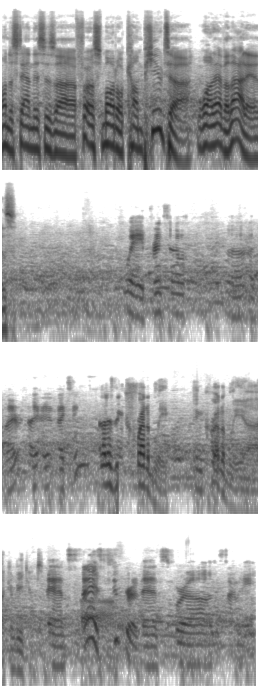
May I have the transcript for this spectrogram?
understand this is a first model computer, whatever that is. Wait, Prints out uh, a virus, a, a vaccine? That is incredibly, incredibly uh, convenient. Advanced. That is super advanced for uh, this time of age.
